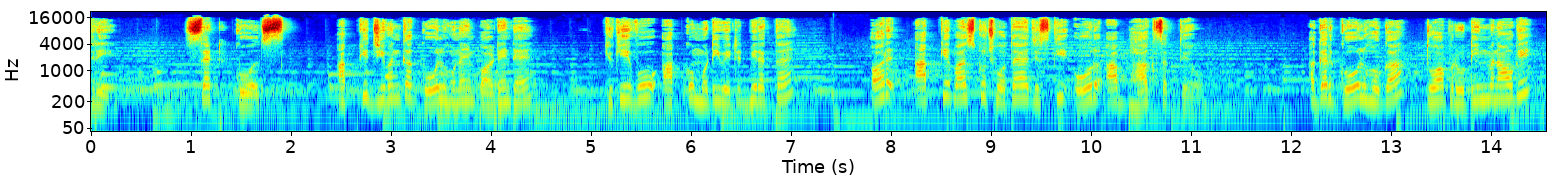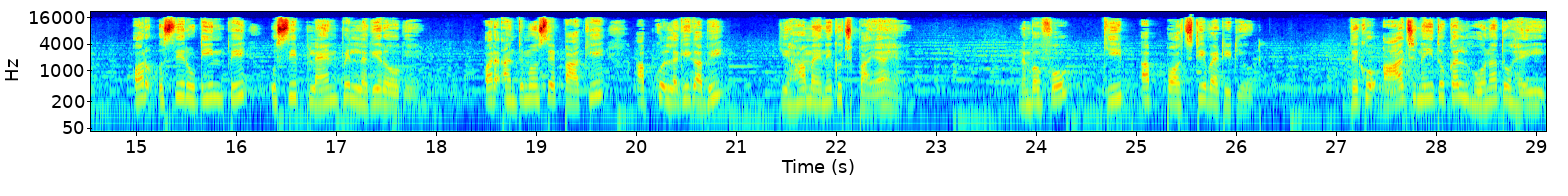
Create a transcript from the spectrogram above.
थ्री सेट गोल्स आपके जीवन का गोल होना इंपॉर्टेंट है, क्योंकि वो आपको मोटिवेटेड भी रखता है और आपके पास कुछ होता है जिसकी ओर आप भाग सकते हो। अगर गोल होगा तो आप रूटीन बनाओगे और उसी रूटीन पे, उसी प्लान पे लगे रहोगे। और अंत में उसे पाके आपको लगेगा भी कि हाँ मैंने कुछ पाया है। Number four keep a positive attitude देखो, आज नहीं तो कल होना तो है ही।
